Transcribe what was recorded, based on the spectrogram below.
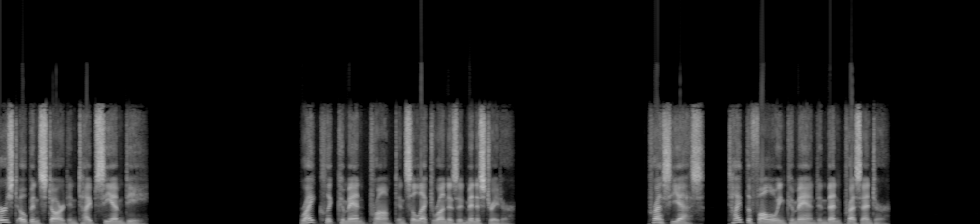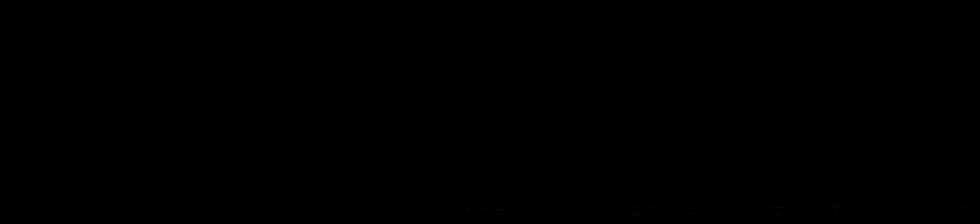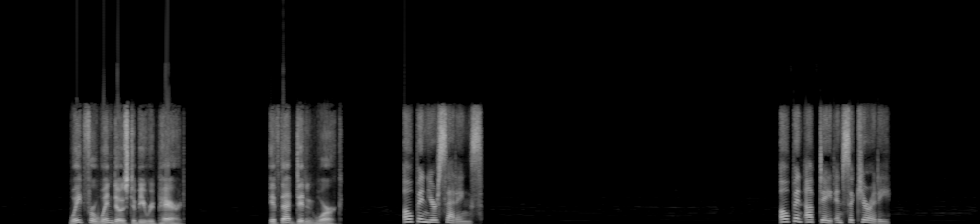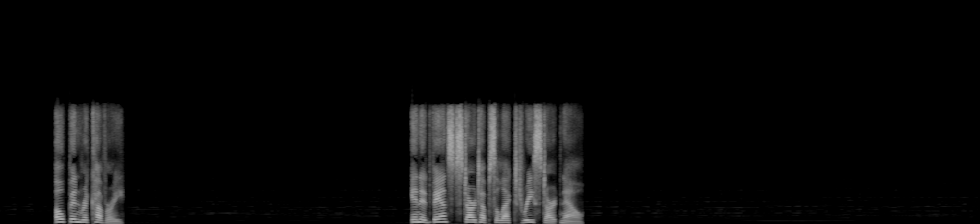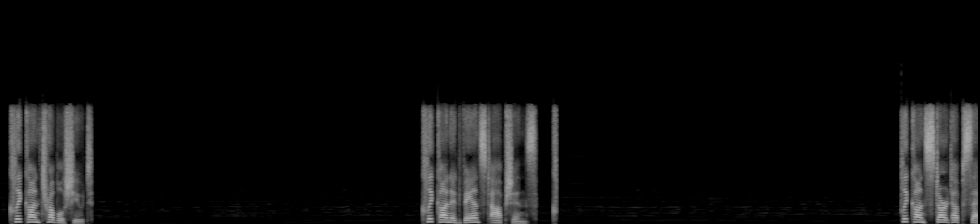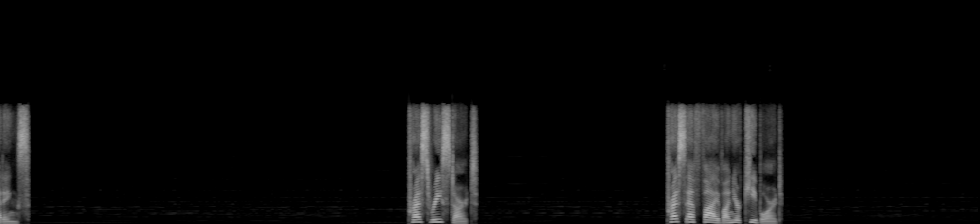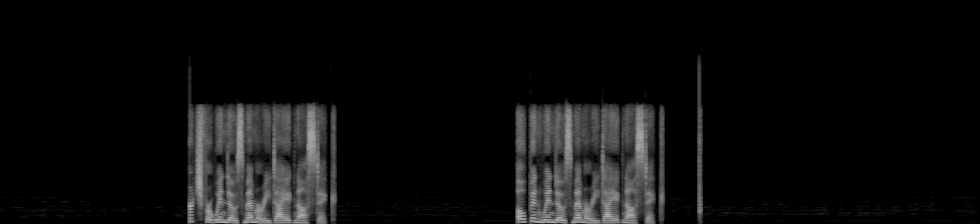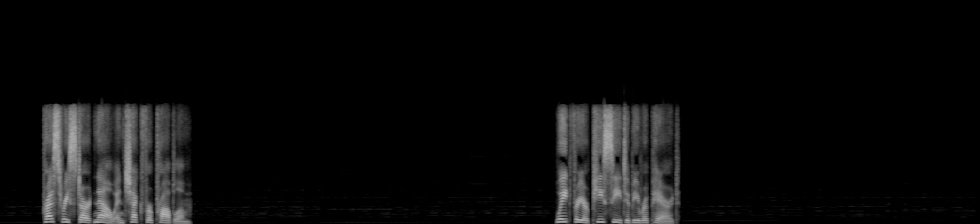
First open Start and type CMD. Right-click Command Prompt and select Run as administrator. Press Yes. Type the following command and then press Enter. Wait for Windows to be repaired. If that didn't work, Open your settings. Open Update and Security. Open Recovery. In Advanced Startup select Restart Now. Click on Troubleshoot. Click on Advanced Options. Click on Startup Settings. Press Restart. Press F5 on your keyboard. Search for Windows Memory Diagnostic. Open Windows Memory Diagnostic. Press Restart now and check for problem. Wait for your PC to be repaired.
